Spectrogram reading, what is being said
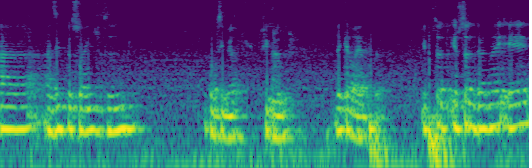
à, às educações de acontecimentos, figuras daquela época. E, portanto, este ano Verney é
